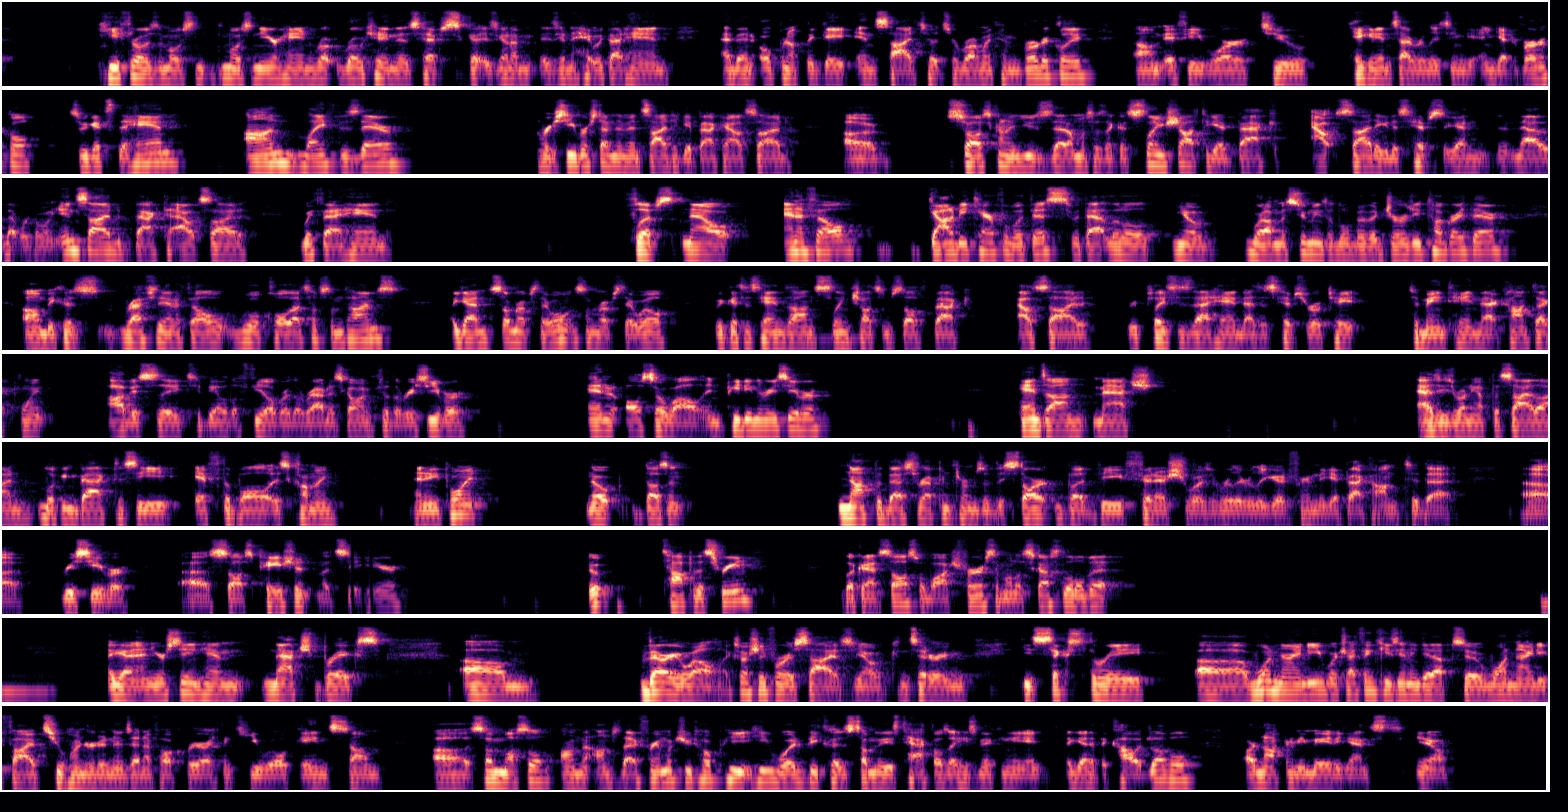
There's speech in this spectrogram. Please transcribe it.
He throws the most most near hand, ro- rotating his hips is gonna is gonna hit with that hand, and then open up the gate inside to to run with him vertically. Um, if he were to take it inside, releasing and get vertical, so he gets the hand on length is there. Receiver stem them inside to get back outside. Uh, Sauce kind of uses that almost as like a slingshot to get back outside to get his hips again. Now that we're going inside, back to outside with that hand. Flips. Now, NFL, got to be careful with this, with that little, you know, what I'm assuming is a little bit of a jersey tug right there, um, because refs in the NFL will call that stuff sometimes. Again, some reps they won't, some reps they will. But gets his hands on, slingshots himself back outside, replaces that hand as his hips rotate to maintain that contact point obviously to be able to feel where the route is going for the receiver and also while impeding the receiver. Hands on match as he's running up the sideline, looking back to see if the ball is coming at any point. Nope, doesn't. Not the best rep in terms of the start, but the finish was really, really good for him to get back onto that uh, receiver. Uh, Sauce patient. Let's see here. Oop, top of the screen looking at Sauce, we'll watch first and we'll discuss a little bit. Again, and you're seeing him match breaks um, very well, especially for his size, you know, considering he's 6'3, uh, 190, which I think he's going to get up to 195, 200 in his NFL career. I think he will gain some uh, some muscle on the onto that frame, which you'd hope he he would, because some of these tackles that he's making again at the college level are not going to be made against you know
